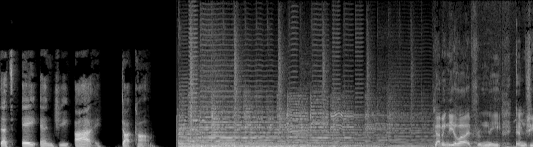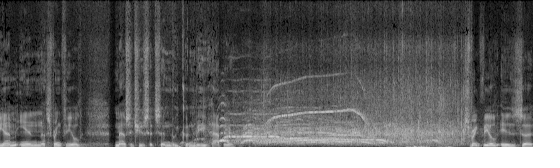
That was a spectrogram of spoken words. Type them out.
That's A-N-G-I dot com. Coming to you live from the MGM in Springfield, Massachusetts, and we couldn't be happier. Springfield is uh,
